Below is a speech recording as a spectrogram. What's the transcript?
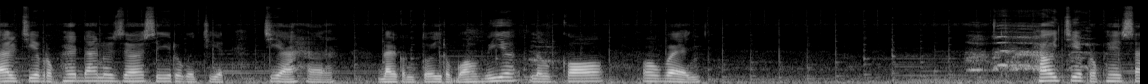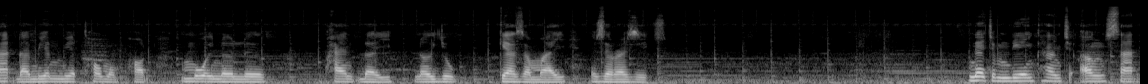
ដែលជាប្រភេទ Dinosaur ស៊ីរុក្ខជាតិជាអាហារ ដែលកន្ទុយរបស់វានឹងកវែងហើយជាប្រភេទសត្វដែលមានមាឌធំបំផុតមួយនៅលើផែនដីនៅយុគកាសម័យ Jurassic អ្នកជំនាញខាងឆ្អឹងសត្វ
